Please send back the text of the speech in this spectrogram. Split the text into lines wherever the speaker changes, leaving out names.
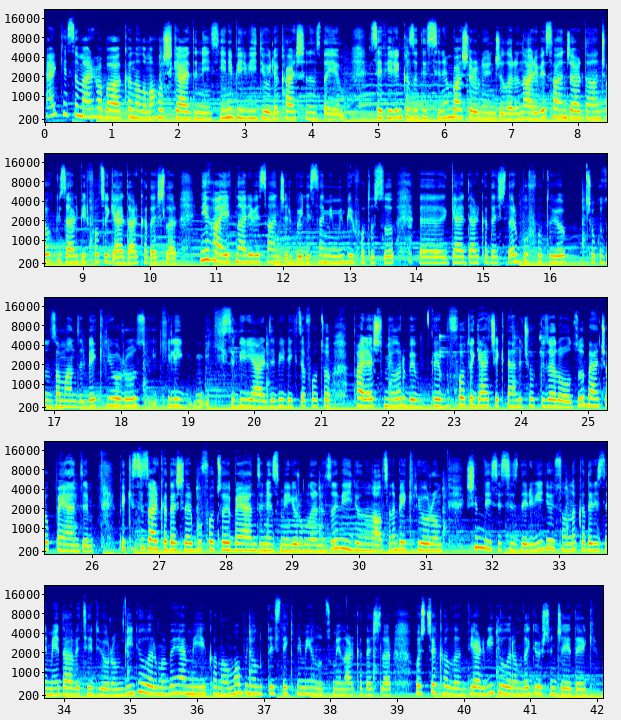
Herkese merhaba kanalıma hoş geldiniz. Yeni bir video ile karşınızdayım. Sefir'in Kızı dizisinin başrol oyuncuları Nare ve Sancar'dan çok güzel bir foto geldi arkadaşlar. Nihayet Nare ve Sancar böyle samimi bir fotosu e, geldi arkadaşlar. Bu fotoyu çok uzun zamandır bekliyoruz. İkili ikisi bir yerde birlikte foto paylaşmıyorlar ve, ve bu foto gerçekten de çok güzel oldu. Ben çok beğendim. Peki siz arkadaşlar bu fotoyu beğendiniz mi? Yorumlarınızı videonun altına bekliyorum. Şimdi ise sizleri videoyu sonuna kadar izlemeye davet ediyorum. Videolarımı beğenmeyi, kanalıma abone olup desteklemeyi unutmayın arkadaşlar. Hoşçakalın. Diğer videolarımda görüşünceye dek.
